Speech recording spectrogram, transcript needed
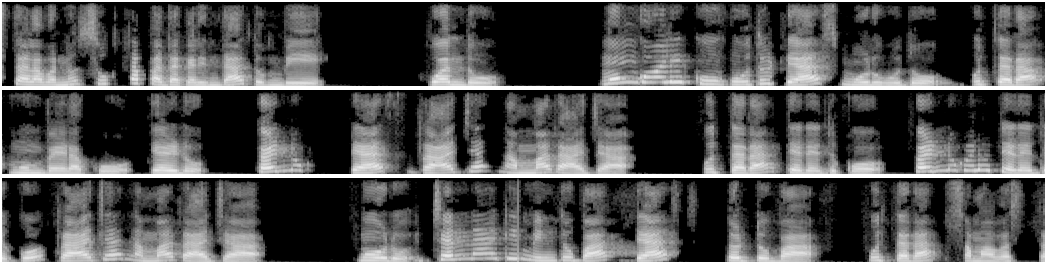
ಸ್ಥಳವನ್ನು ಸೂಕ್ತ ಪದಗಳಿಂದ ತುಂಬಿ. ಒಂದು, ಮುಂಗೋಳಿ ಕೂಗುವುದು ಡ್ಯಾಸ್ ಮೂಡುವುದು. ಉತ್ತರ ಮುಂಬೆಳಕು ಎರಡು, ಕಣ್ಣು ಡ್ಯಾಸ್ ರಾಜ ನಮ್ಮ ರಾಜ. ಉತ್ತರ, ತೆರೆದುಕೋ. ಕಣ್ಣುಗಳು ತೆರೆದುಕೋ, ರಾಜ ನಮ್ಮ ರಾಜ. ಮೂರು, ಚೆನ್ನಾಗಿ ಮಿಂದು ಬಾ ಡ್ಯಾಸ್ ತೊಟ್ಟು ಬಾ. ಉತ್ತರ, ಸಮವಸ್ತ್ರ.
